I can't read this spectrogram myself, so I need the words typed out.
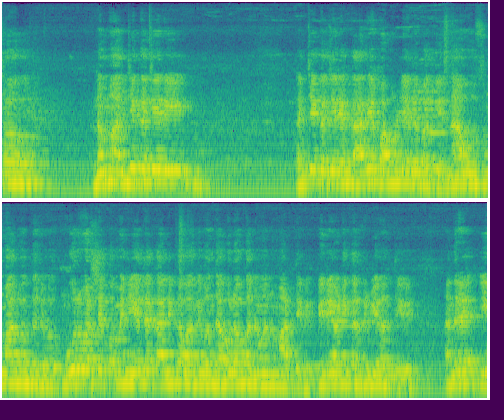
ಸೊ ನಮ್ಮ ಅಂಚೆ ಕಚೇರಿ, ಅಂಚೆ ಕಚೇರಿಯ ಕಾರ್ಯಬಾಹುಳ್ಯದ ಬಗ್ಗೆ ನಾವು ಸುಮಾರು ಒಂದು ಮೂರು ವರ್ಷಕ್ಕೊಮ್ಮೆ ನಿಯತಕಾಲಿಕವಾಗಿ ಒಂದು ಅವಲೋಕನವನ್ನು ಮಾಡ್ತೀವಿ ಪೀರಿಯಾಡಿಕಲ್ ರಿವ್ಯೂ ಅಂತೀವಿ. ಅಂದರೆ ಈ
